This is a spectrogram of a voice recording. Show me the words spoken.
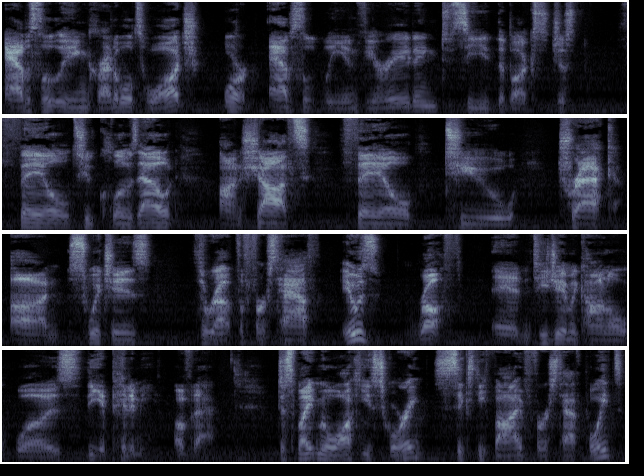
absolutely incredible to watch or absolutely infuriating to see the Bucks just fail to close out on shots, fail to track on switches throughout the first half. It was rough, and TJ McConnell was the epitome of that. Despite Milwaukee scoring 65 first half points,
